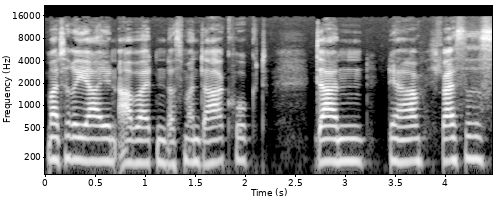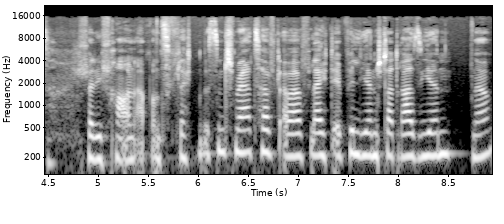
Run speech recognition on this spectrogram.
Materialien arbeiten, dass man da guckt. Dann, ja, ich weiß, das ist für die Frauen ab und zu vielleicht ein bisschen schmerzhaft, aber vielleicht epilieren statt rasieren, ne?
